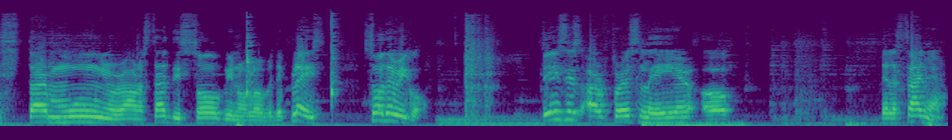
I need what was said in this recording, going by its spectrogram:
start moving around start dissolving all over the place. So there we go this is our first layer of the lasagna.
